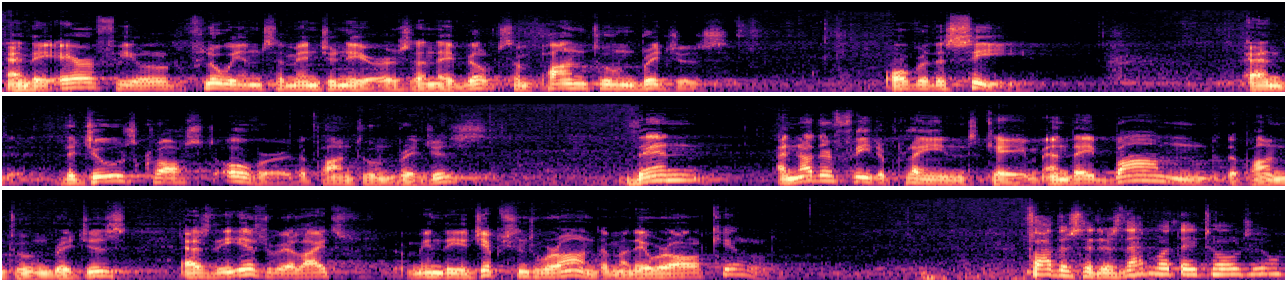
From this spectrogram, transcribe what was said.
And the airfield flew in some engineers, and they built some pontoon bridges over the sea. And the Jews crossed over the pontoon bridges. Then another fleet of planes came and they bombed the pontoon bridges as the Israelites, I mean, the Egyptians were on them and they were all killed. Father said, Is that what they told you?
